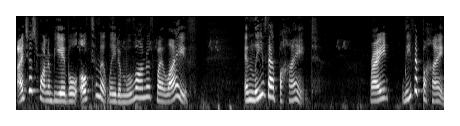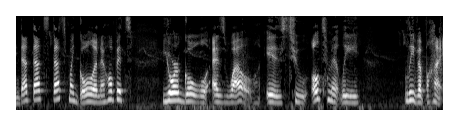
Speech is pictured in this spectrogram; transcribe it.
I just want to be able ultimately to move on with my life and leave that behind. Right? Leave it behind. That that's that's my goal and I hope it's your goal as well is to ultimately leave it behind.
